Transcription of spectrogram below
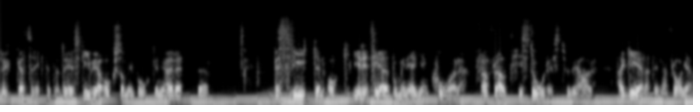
lyckats riktigt och det skriver jag också om i boken. Jag är rätt eh, besviken och irriterad på min egen kår, framförallt historiskt, hur vi har agerat i den här frågan.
